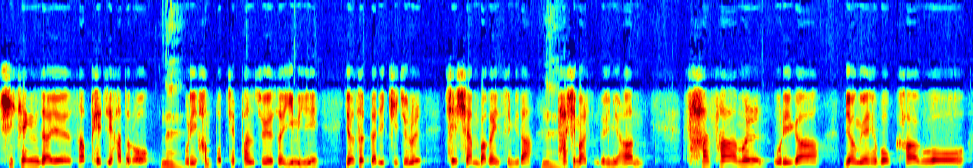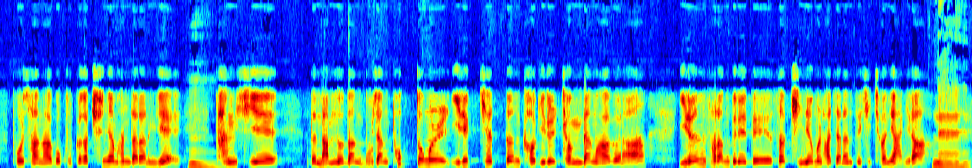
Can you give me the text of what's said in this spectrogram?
희생자에서 배제하도록 네. 우리 헌법재판소에서 이미 여섯 가지 기준을 제시한 바가 있습니다. 네. 다시 말씀드리면 사삼을 우리가 명예 회복하고 보상하고 국가가 추념한다라는 게 음. 당시에 어떤 남로당 무장 폭동을 일으켰던 거기를 정당화하거나 이런 사람들에 대해서 기념을 하자는 뜻이 전혀 아니라 네.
